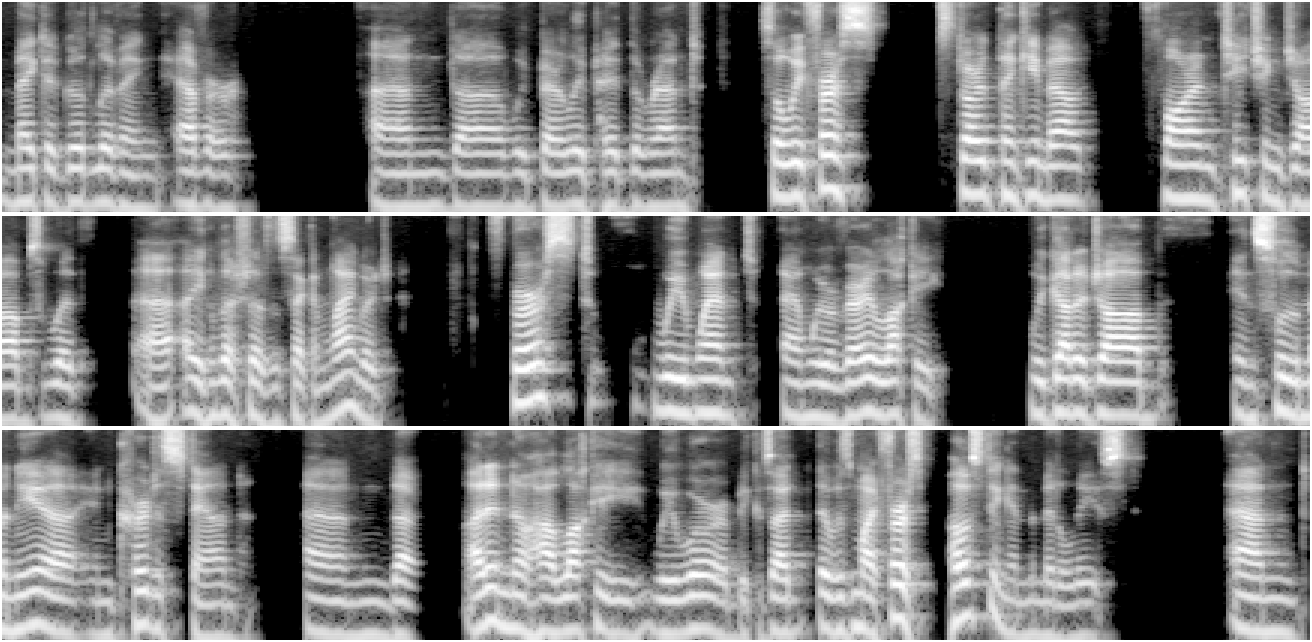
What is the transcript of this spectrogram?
make a good living ever. And uh, we barely paid the rent. So we first started thinking about foreign teaching jobs with uh, English as a second language. First, we went and we were very lucky. We got a job in Sulaymaniyah in Kurdistan, and uh, I didn't know how lucky we were because I, it was my first posting in the Middle East, and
